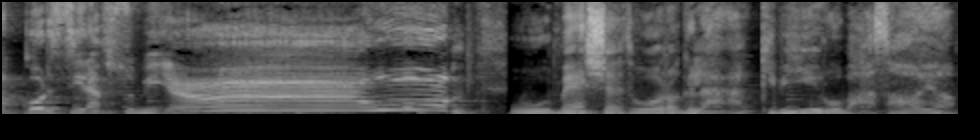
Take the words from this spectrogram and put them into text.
الكرسي نفسه بي وماشي هو راجل كبير وبعصاية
